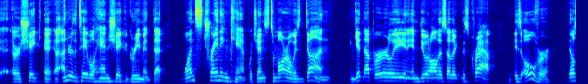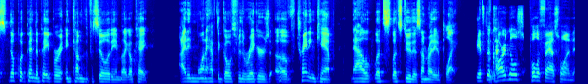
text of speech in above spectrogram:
uh, or shake uh, under the table handshake agreement that once training camp, which ends tomorrow, is done and getting up early and, and doing all this other this crap is over, they'll they'll put pen to paper and come to the facility and be like, okay, I didn't want to have to go through the rigors of training camp. Now let's let's do this. I'm ready to play. If the Cardinals pull a fast one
